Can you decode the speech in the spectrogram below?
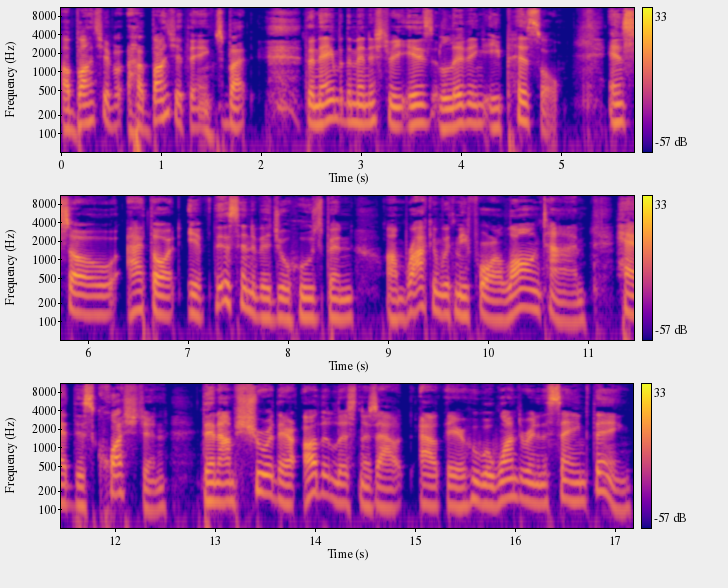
a bunch of, a bunch of things, but the name of the ministry is Living Epistle. And so I thought if this individual who's been um, rocking with me for a long time had this question, then I'm sure there are other listeners out, out there who were wondering the same thing.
